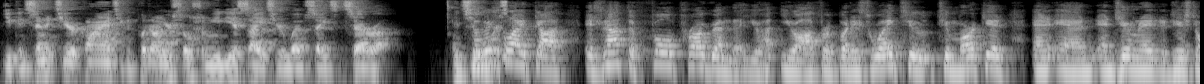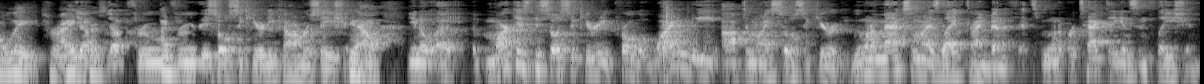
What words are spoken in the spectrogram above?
you can send it to your clients, you can put it on your social media sites, your websites, etc. It's so yours. it's like uh, it's not the full program that you you offer, but it's way to to market and and and generate additional leads, right? Yep, yep. Through I, through the Social Security conversation. Yeah. Now, you know, uh, Marc is the Social Security pro, but why do we optimize Social Security? We want to maximize lifetime benefits. We want to protect against inflation.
